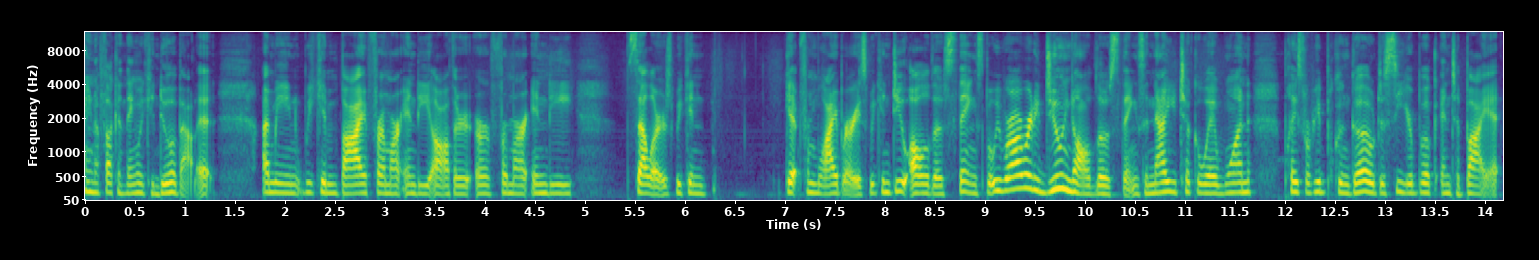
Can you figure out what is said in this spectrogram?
Ain't a fucking thing we can do about it. I mean, we can buy from our indie author or from our indie sellers. We can get from libraries. We can do all of those things, but we were already doing all of those things. And now you took away one place where people can go to see your book and to buy it,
